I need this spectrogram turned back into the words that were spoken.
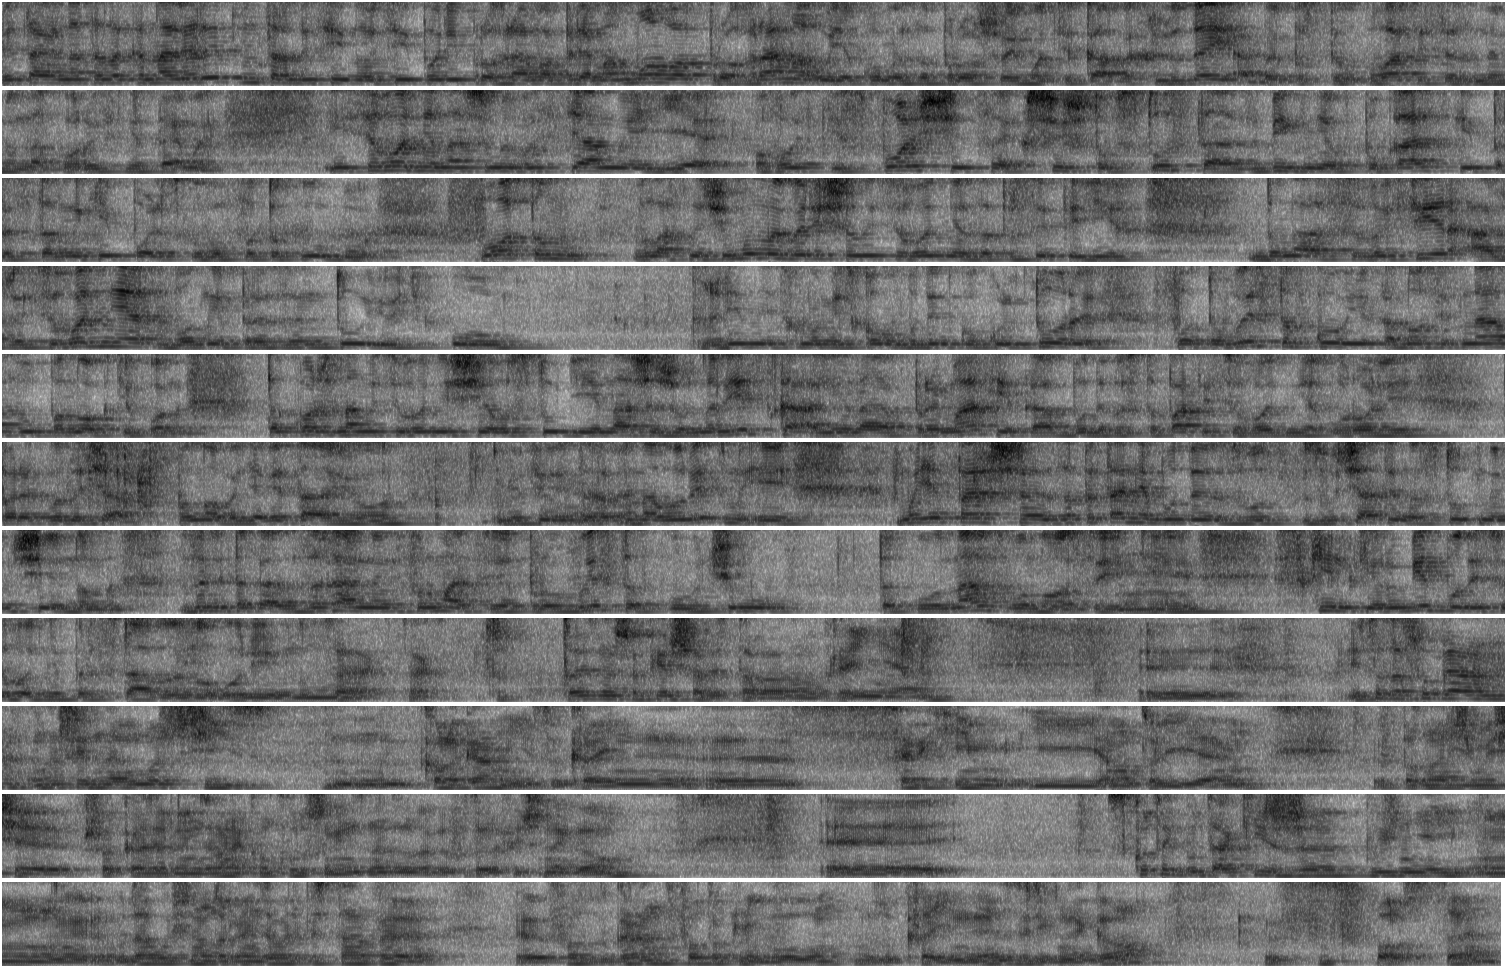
Вітаю на телеканалі Ритм. Традиційно у цій порі програма Пряма мова. Програма, у яку ми запрошуємо цікавих людей, аби поспілкуватися з ними на корисні теми. І сьогодні нашими гостями є гості з Польщі. Це Кшиштоф Стус та Збігнєв Пукальський, представники польського фотоклубу Фотум. Власне, чому ми вирішили сьогодні запросити їх до нас в ефір? Адже сьогодні вони презентують у Рівненському міському будинку культури фотовиставку, яка носить назву Паноптікон. Також з нами сьогодні ще у студії наша журналістка Аліна Примак, яка буде виступати сьогодні у ролі перекладача. Панове, я вітаю в ефірі телеканалу Ритм. І моє перше запитання буде звучати наступним чином. Взагалі така загальна інформація про виставку, чому таку назву носить, і скільки робіт буде сьогодні представлено у Рівному. Tak, tak. To, to jest nasza pierwsza wystawa na Ukrainie. Yy, Jest to zasługa naszej znajomości z mm, kolegami z Ukrainy, yy, z Serhim i Anatolijem. Poznaliśmy się przy okazji organizowania konkursu międzynarodowego fotograficznego. Yy, Skutek był taki, że później mm, udało się nam zorganizować wystawę y, fo- Grand Fotoklubu z Ukrainy, z Rivnego w, Polsce.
